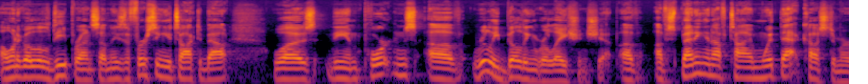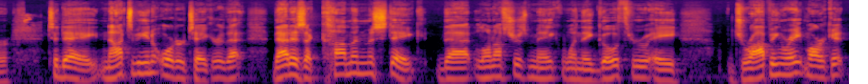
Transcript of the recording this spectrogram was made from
I want to go a little deeper on some of these. The first thing you talked about was the importance of really building relationship of, of spending enough time with that customer today not to be an order taker that that is a common mistake that loan officers make when they go through a dropping rate market.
